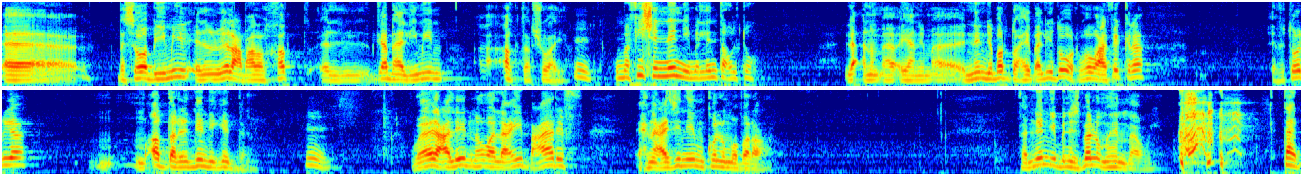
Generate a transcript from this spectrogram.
آه بس هو بيميل إنه يلعب على الخط الجبهه اليمين أكتر شوية مم. ومفيش النني من اللي أنت قلته لا أنا يعني النني برضه هيبقى ليه دور وهو على فكرة فيتوريا مقدر النني جدا مم. وقال عليه إن هو لعيب عارف إحنا عايزين إيه من كل مباراة فالنني بالنسبة له مهم قوي طيب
